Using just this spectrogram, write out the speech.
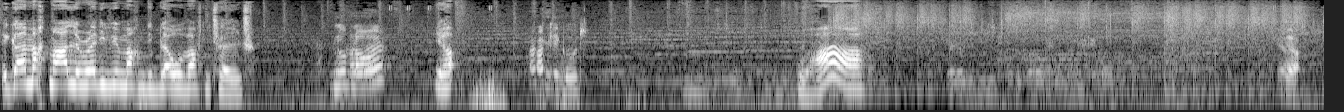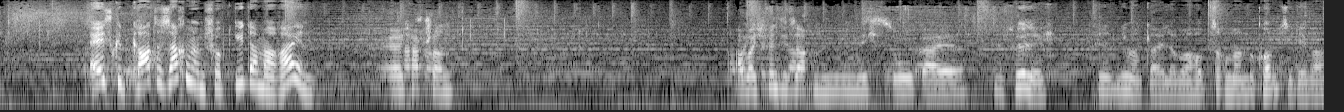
Egal, macht mal alle ready, wir machen die blaue Waffen-Challenge. Nur blaue? Ja. Okay, gut. Oha. Ja. Ey, es gibt gratis Sachen im Shop, geht da mal rein. Äh, ich hab schon. Aber ich finde die Sachen nicht so geil. Natürlich. Findet niemand geil, aber Hauptsache man bekommt sie, Digga.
